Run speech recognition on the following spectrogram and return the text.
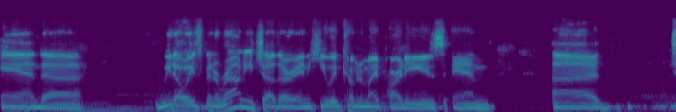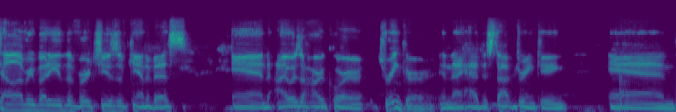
And uh, we'd always been around each other, and he would come to my parties and uh, tell everybody the virtues of cannabis. And I was a hardcore drinker, and I had to stop drinking. And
